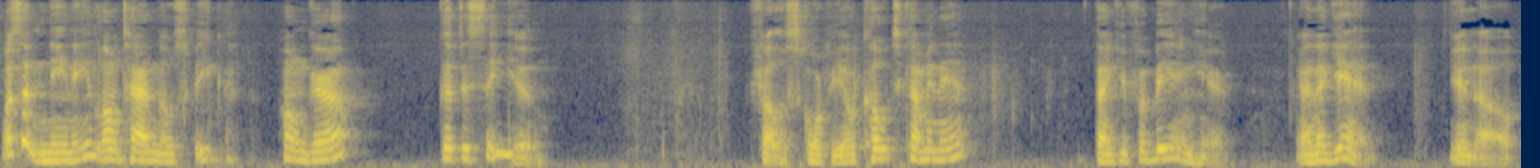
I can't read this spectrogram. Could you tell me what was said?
What's up, Nini? Long time no speak. Home girl. Good to see you. Fellow Scorpio coach coming in. Thank you for being here. And again, you know,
